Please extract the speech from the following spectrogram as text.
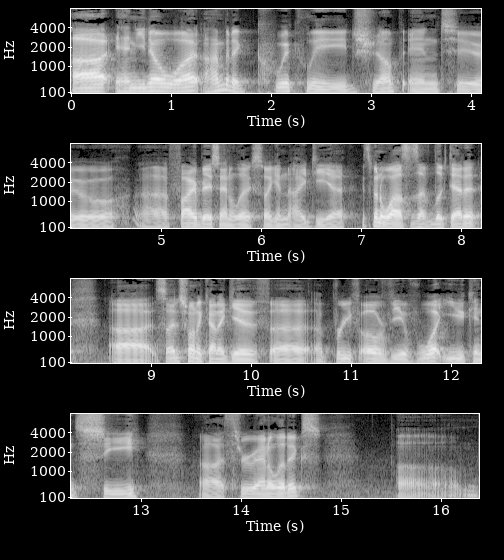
Uh, and you know what? I'm gonna quickly jump into uh, Firebase Analytics so I get an idea. It's been a while since I've looked at it, uh, so I just want to kind of give uh, a brief overview of what you can see uh, through analytics. Um,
